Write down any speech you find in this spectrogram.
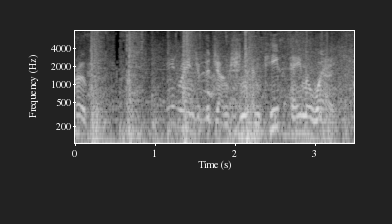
Stay in range of the junction and keep AIM away.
